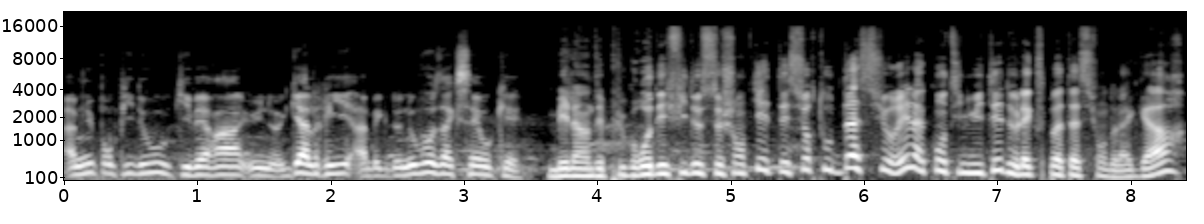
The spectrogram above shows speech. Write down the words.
Avenue Pompidou qui verra une galerie avec de nouveaux accès au quai. Mais l'un des plus gros défis de ce chantier était surtout d'assurer la continuité de l'exploitation de la gare,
